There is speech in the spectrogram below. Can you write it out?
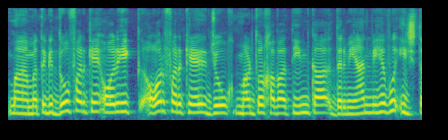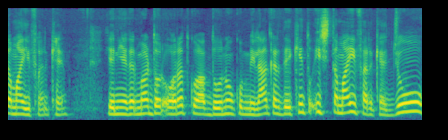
मतलब ये दो फ़र्क हैं और एक और फ़र्क है जो मर्द और ख़वान का दरमियान में है, वो इजतमाही फ़र्क है। यानी अगर मर्द और औरत को आप दोनों को मिला कर देखें तो इजतमाही फ़र्क है, जो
